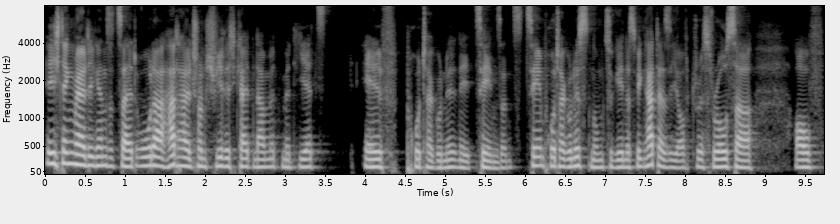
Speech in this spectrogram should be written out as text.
ich denke mir halt die ganze Zeit, Oda hat halt schon Schwierigkeiten damit, mit jetzt elf Protagonisten, nee, zehn sind es, zehn Protagonisten umzugehen. Deswegen hat er sie auf Dressrosa auf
